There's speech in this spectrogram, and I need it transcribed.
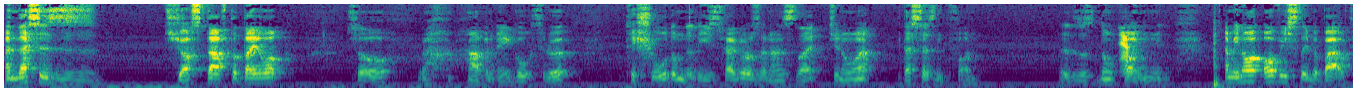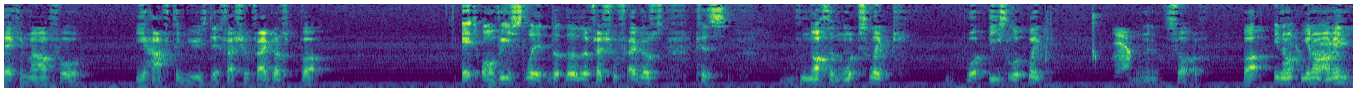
And this is just after dial up, so having to go through it to show them that these figures, and I was like, do you know what? This isn't fun. There's no point in. I mean, obviously, with Battletech and Malifaux, you have to use the official figures, but it's obviously the, the, the official figures because nothing looks like what these look like. Yeah, mm, sort of. But you know, you know what I mean.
